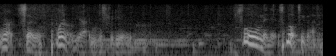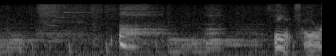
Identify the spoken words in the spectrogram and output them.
Right, so where are we at in this video? Four minutes, not too bad. Oh, big exhale.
